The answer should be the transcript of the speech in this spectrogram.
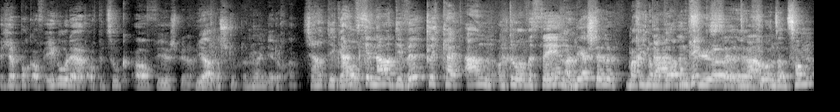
hab Bock auf Ego, der hat auch Bezug auf Videospiele. Ja, das stimmt. Dann hören dir doch an. Schau dir ganz Auf- genau die Wirklichkeit an und du wirst sehen. An der Stelle mache ich nochmal Werbung für, äh, für unseren Song.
